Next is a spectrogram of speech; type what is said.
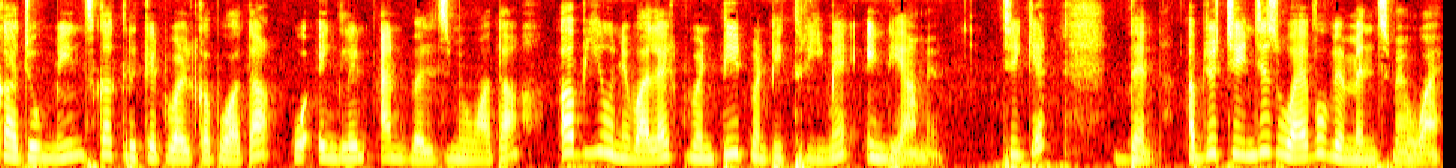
का जो मेंस का क्रिकेट वर्ल्ड कप हुआ था, वो इंग्लैंड एंड वेल्स में हुआ था। अब ये होने वाला है 2023 में, इंडिया में। ठीक है? देन अब जो चेंजेस हुआ है, वो विमेंस में हुआ है।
